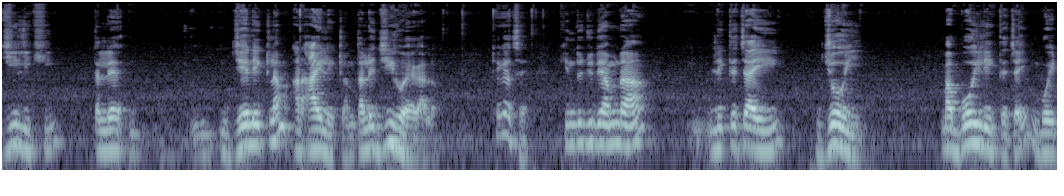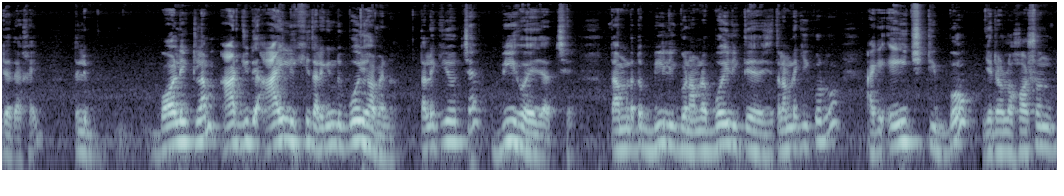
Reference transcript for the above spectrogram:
জি লিখি তাহলে জে লিখলাম আর আই লিখলাম তাহলে জি হয়ে গেল। ঠিক আছে? কিন্তু যদি আমরা লিখতে চাই জই বা বই লিখতে চাই বইটা দেখাই তাহলে ব লিখলাম, আর যদি আই লিখি তাহলে কিন্তু বই হবে না। তাহলে কি হচ্ছে? বি হয়ে যাচ্ছে। তা আমরা তো বি লিখব না, আমরা বই লিখতে চাইছি। তাহলে আমরা কী করব? আগে এইচ টিপবো, যেটা হলো হসন্ত,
